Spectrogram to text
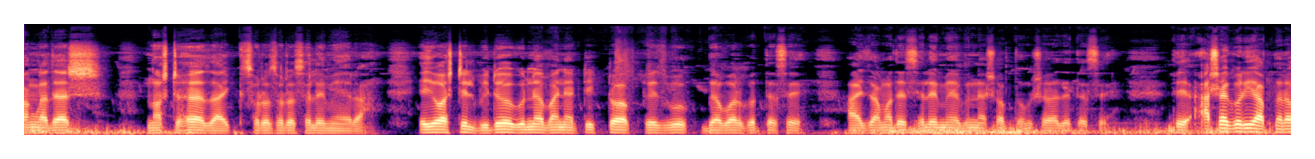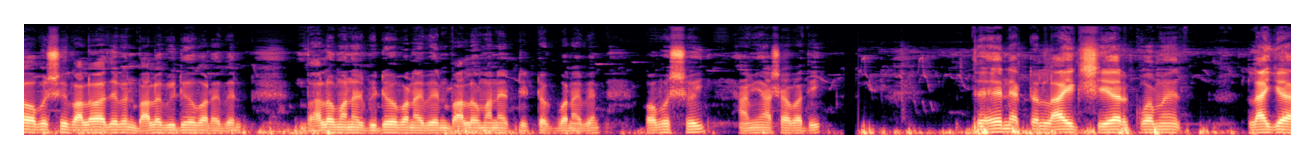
বাংলাদেশ নষ্ট হয়ে যায় ছোটো ছোটো ছেলে মেয়েরা এই অশ্লীল ভিডিওগুলো বাইনা টিকটক ফেসবুক ব্যবহার করতেছে। আজ আমাদের ছেলে মেয়েগুলো সব ধ্বংস হয়ে যেতেছে। তো আশা করি আপনারা অবশ্যই ভালো হয়ে যাবেন, ভালো ভিডিও বানাবেন, ভালো মানের ভিডিও বানাবেন, ভালো মানের টিকটক বানাবেন। অবশ্যই আমি আশাবাদী। দেন একটা লাইক শেয়ার কমেন্ট লাইগা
